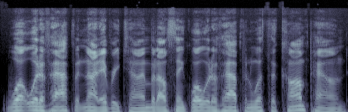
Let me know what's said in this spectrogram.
what would have happened? Not every time, but I'll think what would have happened with the compound.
